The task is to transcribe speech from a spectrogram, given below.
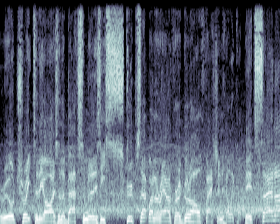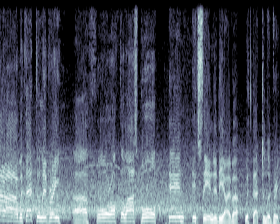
A real treat to the eyes of the batsman as he scoops that one around for a good old-fashioned helicopter. It's sayonara with that delivery. Uh, four off the last ball, and it's the end of the over with that delivery.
